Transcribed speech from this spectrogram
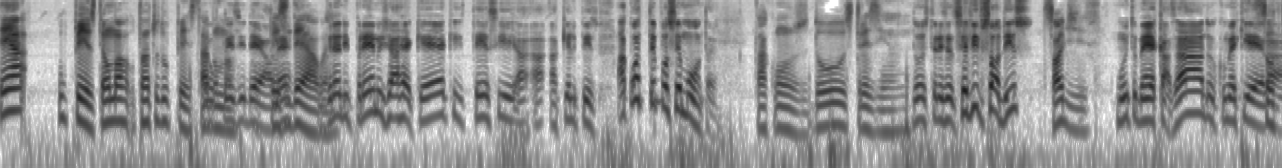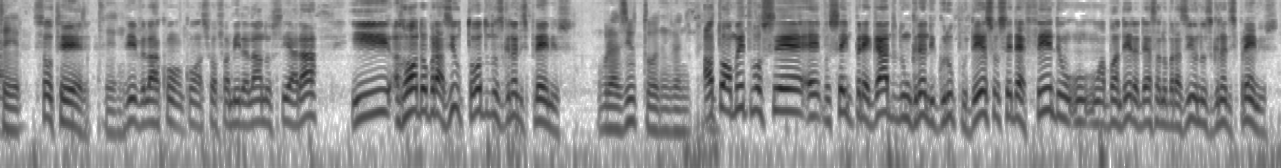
Tem a- o peso, tem o, tanto do peso, É sabe? o peso ideal, peso né? ideal, o é. grande prêmio já requer que tenha esse, a- a- aquele peso. Há quanto tempo você monta? Tá com uns 12, 13 anos. Dois, três anos. Você vive só disso? Só disso. Muito bem, é casado? Como é que é lá? Solteiro. Solteiro. Solteiro. Vive lá com, com a sua família lá no Ceará e roda o Brasil todo nos grandes prêmios. O Brasil todo, no grande prêmio. Atualmente você é, você é empregado de um grande grupo desse, você defende um- uma bandeira dessa no Brasil nos grandes prêmios?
